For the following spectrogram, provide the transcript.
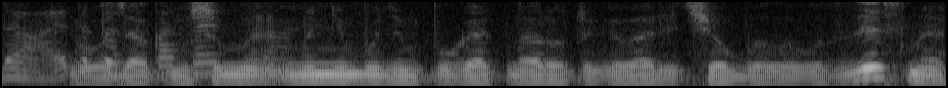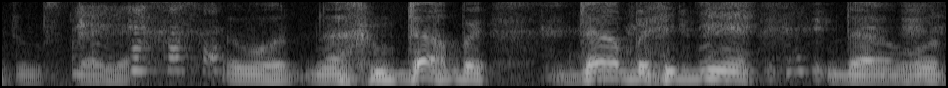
Да, это Вот, то, что да, потому что касается... мы, мы не будем пугать народ и говорить, что было вот здесь, на этом столе, вот, на- дабы, дабы не, да, вот,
